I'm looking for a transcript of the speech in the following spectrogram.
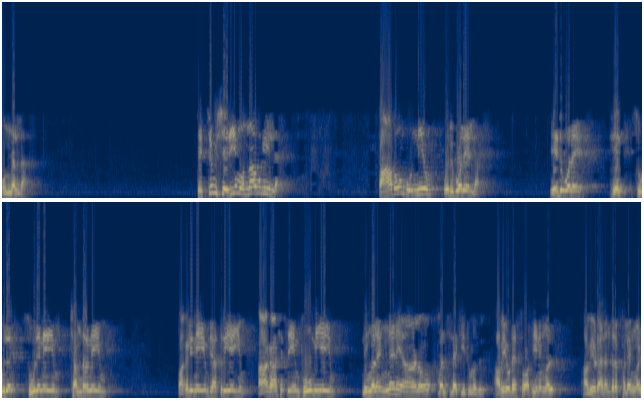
ഒന്നല്ല. തെറ്റും ശരിയും ഒന്നാവുകയില്ല. പാപവും പുണ്യവും ഒരുപോലെയല്ല. ഏതുപോലെ സൂര്യൻ സൂര്യനെയും ചന്ദ്രനെയും പകലിനെയും രാത്രിയെയും ആകാശത്തെയും ഭൂമിയെയും നിങ്ങൾ എങ്ങനെയാണോ മനസ്സിലാക്കിയിട്ടുള്ളത്? അവയുടെ സ്വാധീനങ്ങൾ അവയുടെ അനന്തരഫലങ്ങൾ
